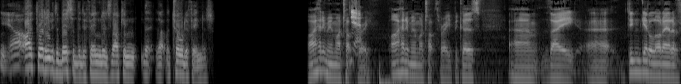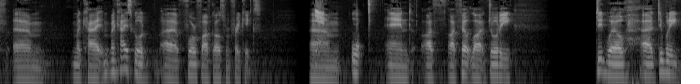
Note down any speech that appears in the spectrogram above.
Yeah, I I thought he was the best of the defenders, like in the like the tall defenders. I had him in my top Yeah. three. I had him in my top three because um, they uh, didn't get a lot out of um, McKay. McKay scored uh, four or five goals from free kicks. Yeah. Um, Yep. and I th- I felt like Geordie did well, uh, did what he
